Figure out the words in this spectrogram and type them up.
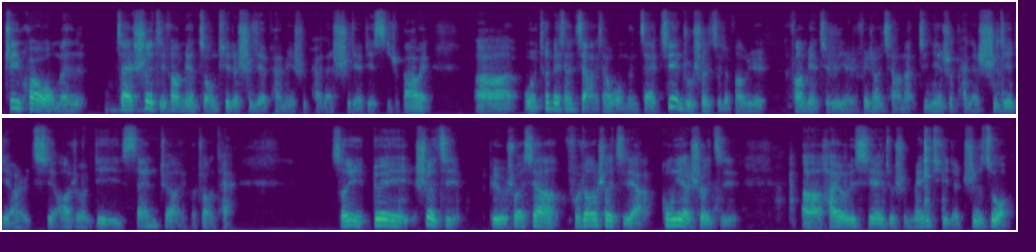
这一块我们在设计方面总体的世界排名是排在世界第四十八位。啊，我特别想讲一下，我们在建筑设计的方面方面其实也是非常强的。今年是排在世界第二十七，澳洲第三这样一个状态。所以对设计，比如说像服装设计啊、工业设计，啊，还有一些就是媒体的制作、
